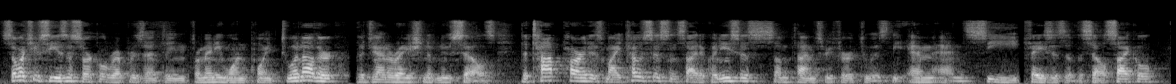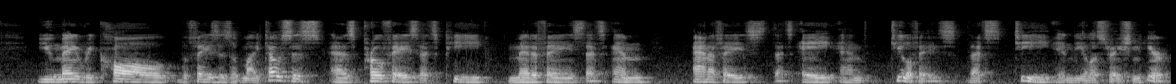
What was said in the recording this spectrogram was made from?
So what you see is a circle representing from any one point to another the generation of new cells. The top part is mitosis and cytokinesis, sometimes referred to as the M and C phases of the cell cycle. You may recall the phases of mitosis as prophase, that's P, metaphase, that's M, anaphase, that's A, and telophase, that's T in the illustration here.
